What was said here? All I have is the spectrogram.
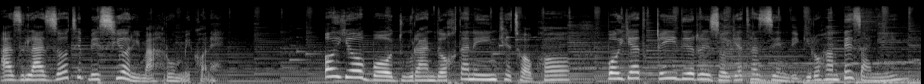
از لذات بسیاری محروم می‌کنه. آیا با دور انداختن این کتاب ها باید قید رضایت از زندگی رو هم بزنیم؟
